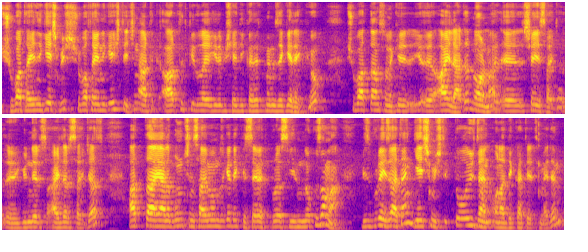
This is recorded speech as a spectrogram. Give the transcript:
Şubat ayını geçmiş. Şubat ayını geçtiği için artık artık yılla ilgili bir şey dikkat etmemize gerek yok. Şubat'tan sonraki e, aylarda normal e, şeyi sayacağız. E, günleri, ayları sayacağız. Hatta yani bunun için saymamız gerekirse evet burası 29 ama biz burayı zaten geçmiştik de o yüzden ona dikkat etmedim.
